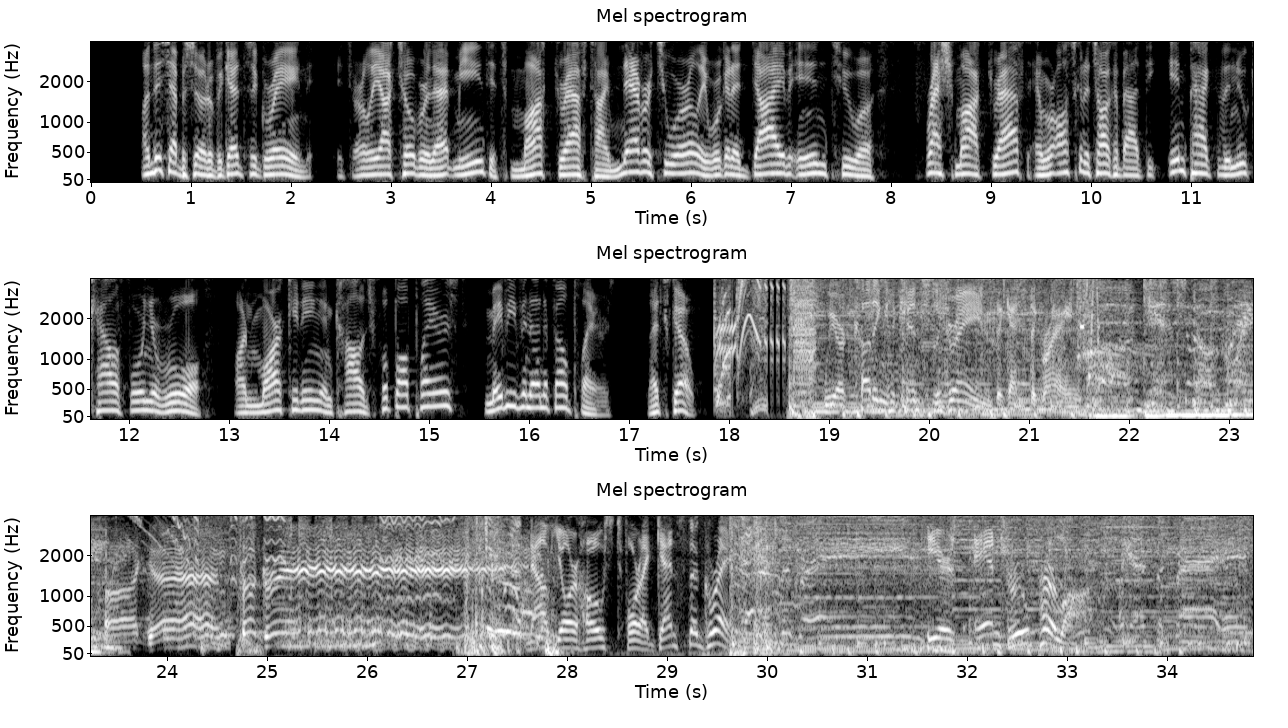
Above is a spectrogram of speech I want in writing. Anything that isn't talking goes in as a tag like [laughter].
On this episode of Against the Grain, it's early October, and that means it's mock draft time. Never too early. We're going to dive into a fresh mock draft, and we're also going to talk about the impact of the new California rule on marketing and college football players, maybe even NFL players. Let's go. We are cutting against the grain. Against the grain. Against the grain. Against the grain. Now your host for Against the Grain. Against the grain. Here's Andrew Perloff. Against the grain.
